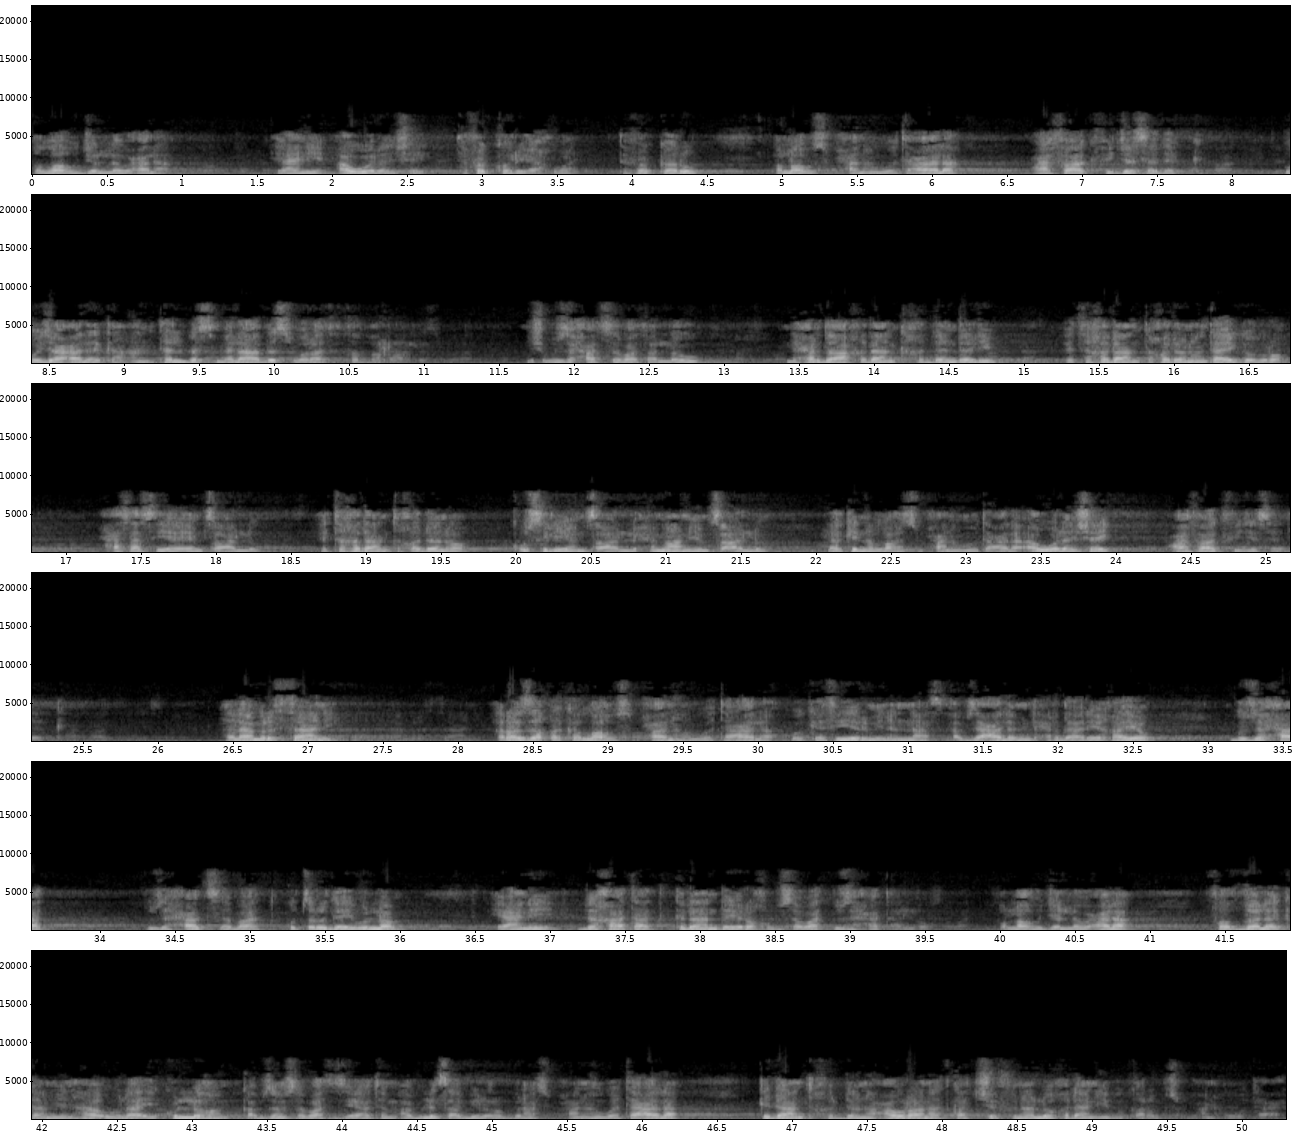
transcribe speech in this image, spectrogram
فالله جل وعل ن أول شيء تفكر و فك الله سبحانه وتعلى عفاك في جسدك وجعلك أن تلبس ملبس ولا تتضر مش بዙحት سባت الው ر خዳ ደ ت خ ደن ታይ يብሮ حሳي يمل ت خ ደن قسل يم حم يمل لكن الله سبحنه وى أول شيء عفاك في جسدك ኣልኣምር ኣልሳኒ ረዘቀከ ኣላሁ ስብሓነሁ ወተዓላ ወከሲር ሚነ ናስ ኣብዚ ዓለም እንድሕር ድኣ ርኢኻዮ ብዙሓት ሰባት ቁፅሪ ዘይብሎም ያኒ ድኻታት ክዳን ዘይረኽቡ ሰባት ብዙሓት ኣለዉ ወላሁ ጀለ ውዓላ ፈደለካ ምን ሃኡላኢ ኩለሆም ካብዞም ሰባት እዚኣቶም ኣብልፅ ኣቢሉ ረብና ስብሓነሁ ወተዓላ ክዳን ትኽደኖ ዓውራ ናትካ ትሽፍነሉ ክዳን ሂቡካ ረቢ ስብሓነሁ ወተዓላ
